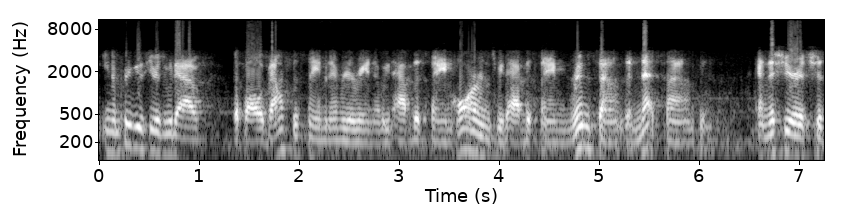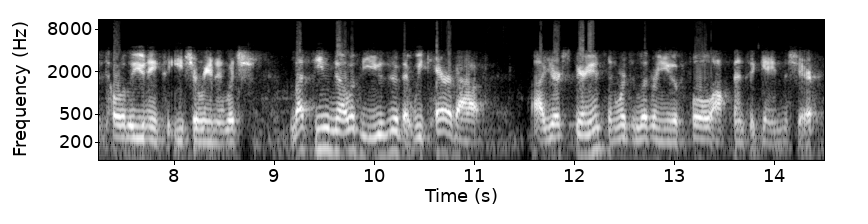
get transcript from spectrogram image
you know, previous years we'd have the ball would bounce the same in every arena. We'd have the same horns. We'd have the same rim sounds and net sounds. And, and this year it's just totally unique to each arena, which lets you know as a user that we care about uh, your experience and we're delivering you a full authentic game this year.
